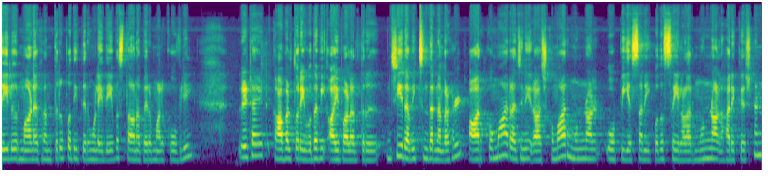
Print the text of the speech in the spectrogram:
வேலூர் மாநகரம் திருப்பதி திருமலை தேவஸ்தான பெருமாள் கோவிலில் ரிட்டையர்ட் காவல்துறை உதவி ஆய்வாளர் திரு ஜி ரவிச்சந்திரன் அவர்கள் ஆர் குமார் ரஜினி ராஜ்குமார் முன்னாள் ஓபிஎஸ் அணி பொதுச் செயலாளர் முன்னாள் ஹரிகிருஷ்ணன்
